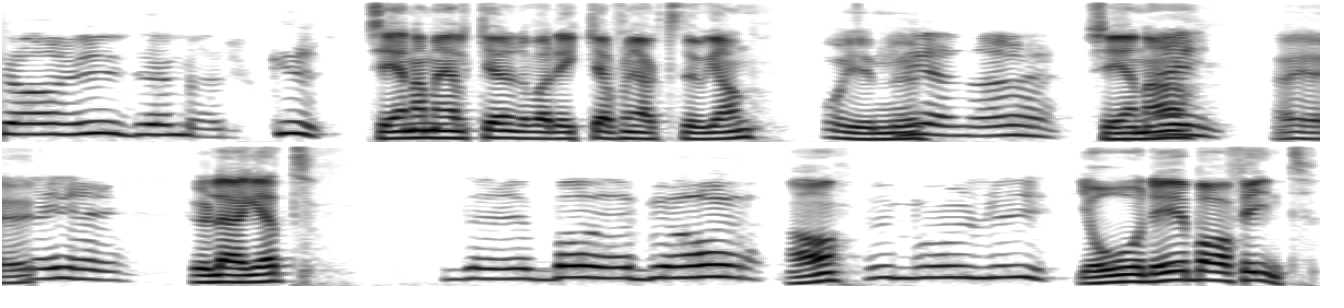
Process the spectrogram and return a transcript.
Jag heter Melker. Tjena Melker, det var Rickard från jaktstugan. Och Jimmy. Tjenare. Tjena, Hej. Hej hej. Hej, hej. hur är läget? Det är bara bra. Ja, Hur mår ni? jo det är bara fint.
